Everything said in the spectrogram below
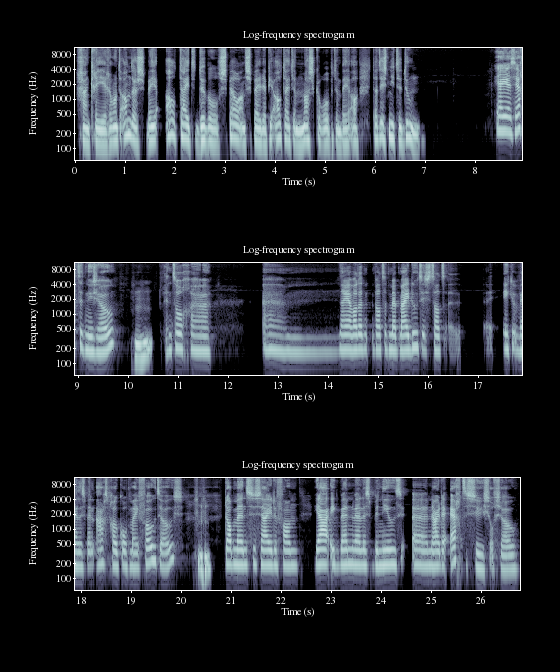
gaan creëren. Want anders ben je altijd dubbel spel aan het spelen. Heb je altijd een masker op. Dan ben je al, dat is niet te doen. Ja, jij zegt het nu zo. Mhm. En toch, eh, ehm, nou ja, wat het, wat het met mij doet, is dat eh, ik wel eens ben aangesproken op mijn foto's. dat mensen zeiden van, ja, ik ben wel eens benieuwd eh, naar de echte Suus of zo.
